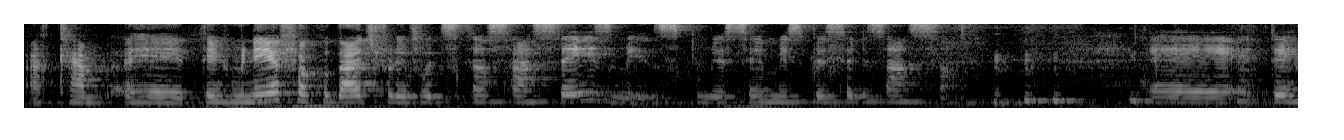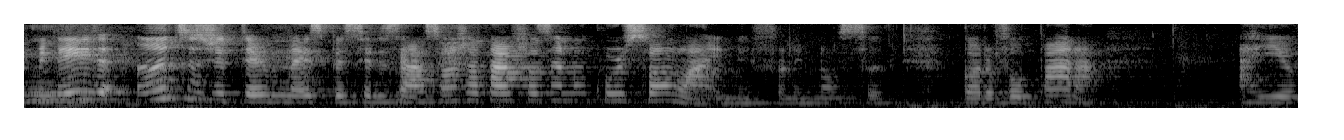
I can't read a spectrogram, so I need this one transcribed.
Acab é, terminei a faculdade, falei, vou descansar seis meses. Comecei a minha especialização. É, terminei, antes de terminar a especialização, já estava fazendo um curso online. Falei, nossa, agora eu vou parar. Aí, eu,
